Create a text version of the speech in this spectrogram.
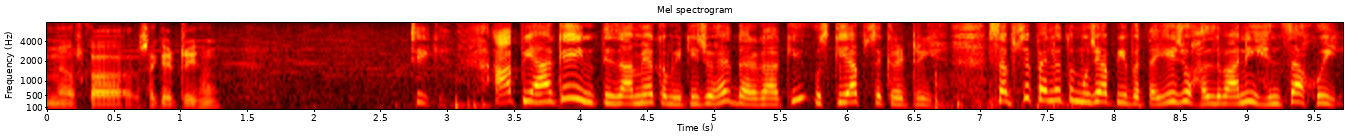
मैं उसका सेक्रेटरी हूँ। ठीक है। आप यहाँ के इंतज़ामिया कमेटी जो है दरगाह की उसकी आप सेक्रेटरी हैं। सबसे पहले तो मुझे आप ये बताइए जो हल्द्वानी हिंसा हुई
